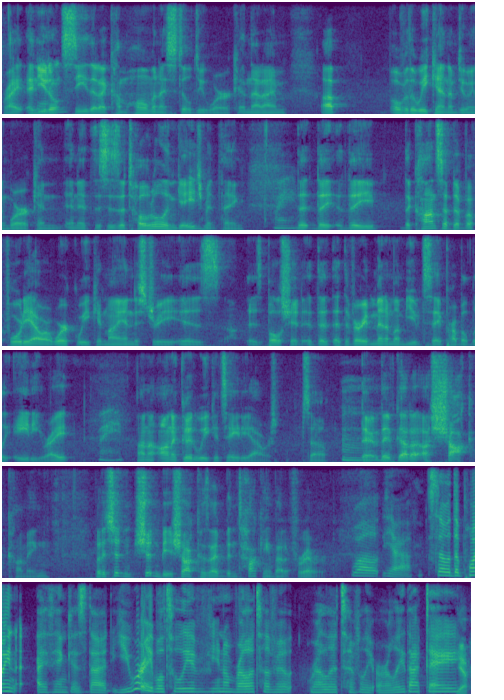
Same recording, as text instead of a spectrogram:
right and you don't see that i come home and i still do work and that i'm up over the weekend i'm doing work and and it, this is a total engagement thing Right. the the the the concept of a 40 hour work week in my industry is is bullshit at the, at the very minimum you'd say probably 80 right Right. on a, on a good week it's 80 hours so Mm. they've got a, a shock coming But it shouldn't shouldn't be a shock because I've been talking about it forever. Well, yeah. So the point I think is that you were able to leave, you know, relatively relatively early that day. Yep.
